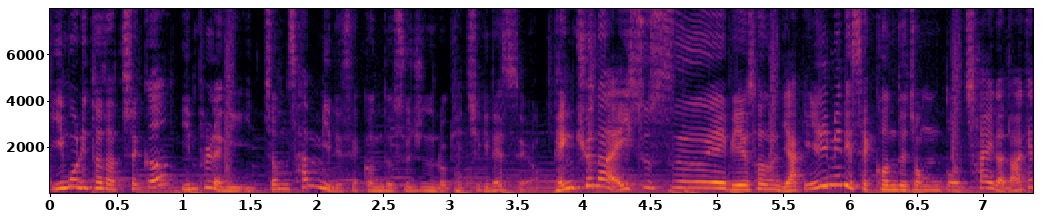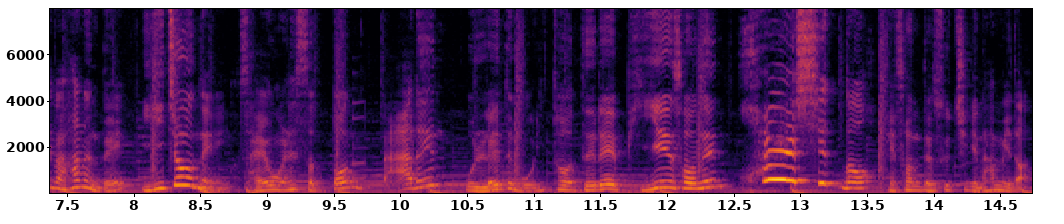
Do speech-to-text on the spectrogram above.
이 모니터 자체가 인플렉이 2.3ms 수준으로 계측이 됐어요. 벤큐나 에이수스에 비해서는 약 1ms 정도 차이가 나기는 하는데 이전에 사용을 했었던 다른 OLED 모니터들에 비해서는 훨씬 더 개선된 수치긴 합니다.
